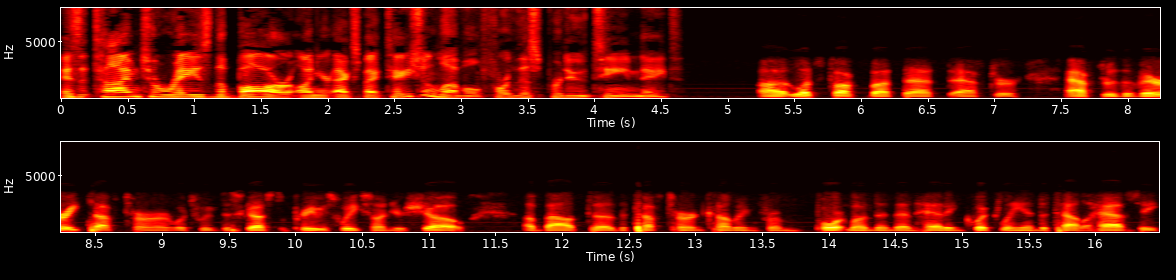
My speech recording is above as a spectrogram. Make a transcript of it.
is it time to raise the bar on your expectation level for this Purdue team, Nate? Uh, let's talk about that after after the very tough turn, which we've discussed in previous weeks on your show, about uh, the tough turn coming from Portland and then heading quickly into Tallahassee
